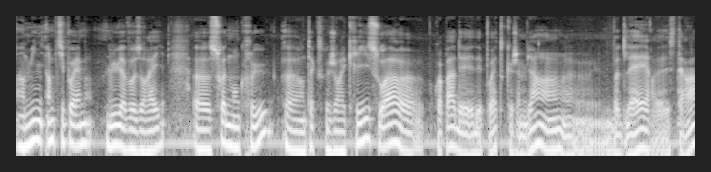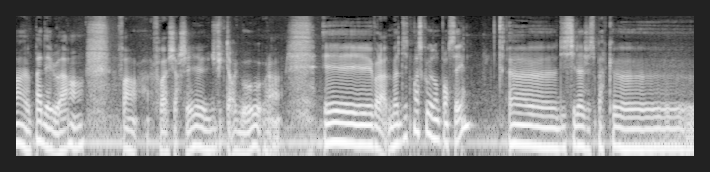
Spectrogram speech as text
un, mini, un petit poème lu à vos oreilles, euh, soit de mon cru, euh, un texte que j'aurais écrit, soit, euh, pourquoi pas, des, poètes que j'aime bien, hein, Baudelaire, etc. Pas des hein. Enfin, il faudra chercher, du Victor Hugo, voilà. Et voilà, bah, dites-moi ce que vous en pensez. Euh, d'ici là, j'espère que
